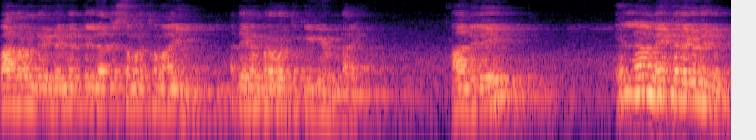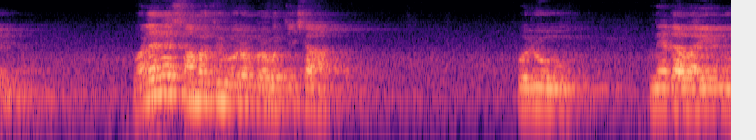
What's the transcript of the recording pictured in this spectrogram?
പാർലമെന്ററി രംഗത്തിൽ അതിസമർത്ഥമായി അദ്ദേഹം പ്രവർത്തിക്കുകയുണ്ടായി. ആ നിലയിൽ എല്ലാ മേഖലകളിലും വളരെ സാമർഥ്യപൂർവം പ്രവർത്തിച്ച ഒരു നേതാവായിരുന്നു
